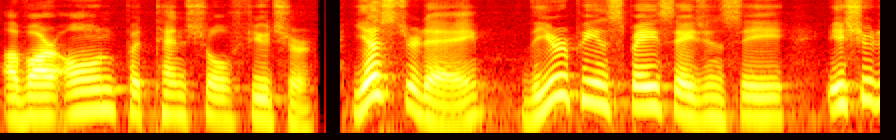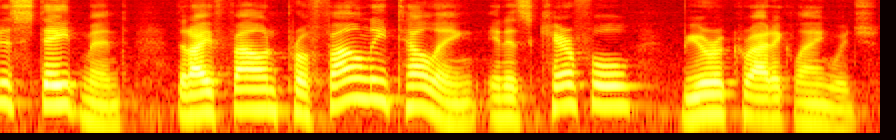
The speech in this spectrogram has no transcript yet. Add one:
of our own potential future. Yesterday, the European Space Agency issued a statement that I found profoundly telling in its careful bureaucratic language.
